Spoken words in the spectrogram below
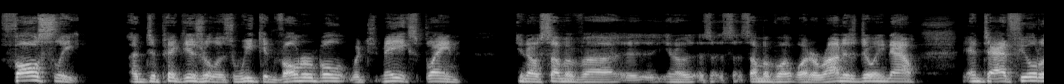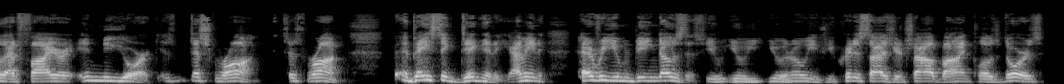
falsely uh, depict Israel as weak and vulnerable, which may explain, you know, some of uh, you know some of what, what Iran is doing now. And to add fuel to that fire in New York is just wrong. It's just wrong basic dignity. I mean, every human being knows this. You, you, you know, if you criticize your child behind closed doors,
